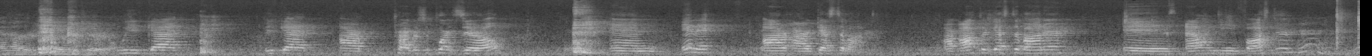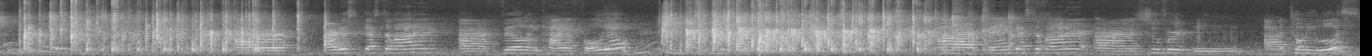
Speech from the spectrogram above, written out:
and other other material? We've got, we've got our progress report zero, and in it are our guest of honor. Our author guest of honor is Alan Dean Foster. Hmm. Our artist guest of honor are Phil and Kaja Foglio. Hmm. Our band guest of honor are Sufert and uh, Tony Lewis.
